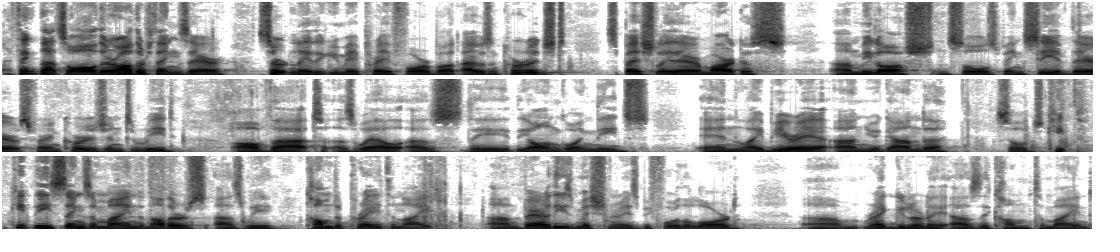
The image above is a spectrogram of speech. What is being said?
I think that's all. There are other things there, certainly, that you may pray for, but I was encouraged, especially there, Marcus and Milos and souls being saved there. It's very encouraging to read of that, as well as the, the ongoing needs in Liberia and Uganda. So just keep, keep these things in mind and others as we come to pray tonight and bear these missionaries before the Lord um, regularly as they come to mind.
